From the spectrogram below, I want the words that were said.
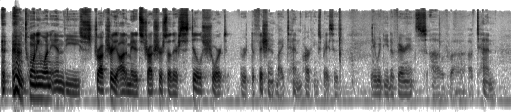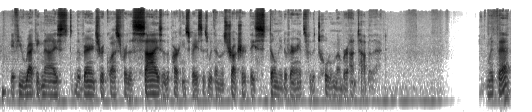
21 in the structure, the automated structure, so they're still short or deficient by 10 parking spaces. They would need a variance of, uh, of 10 if you recognized the variance request for the size of the parking spaces within the structure, they still need a variance for the total number on top of that. With that,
